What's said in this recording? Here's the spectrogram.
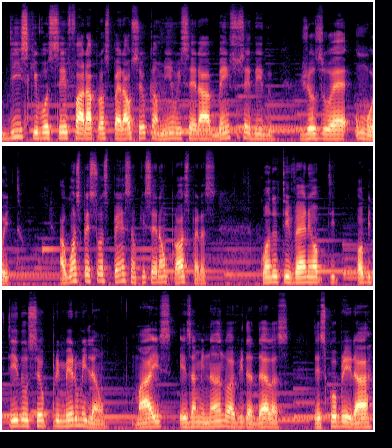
diz que você fará prosperar o seu caminho e será bem-sucedido. Josué 1:8. Algumas pessoas pensam que serão prósperas quando tiverem obtido o seu primeiro milhão, mas examinando a vida delas, descobrirá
